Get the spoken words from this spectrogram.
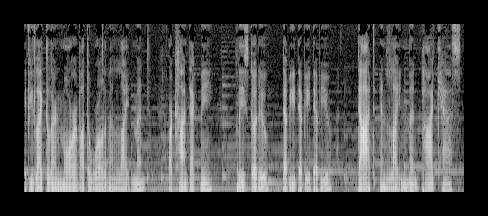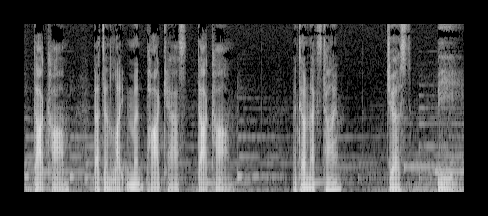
If you'd like to learn more about the world of enlightenment or contact me, please go to www.enlightenmentpodcast.com. That's enlightenmentpodcast.com. Until next time, just be.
